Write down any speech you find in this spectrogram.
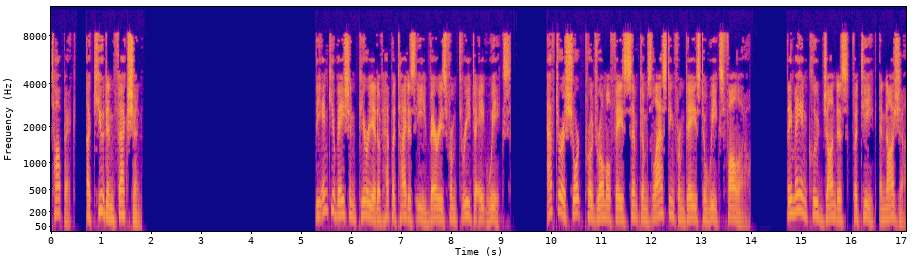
Topic: Acute infection The incubation period of hepatitis E varies from 3 to 8 weeks. After a short prodromal phase symptoms lasting from days to weeks follow. They may include jaundice, fatigue, and nausea.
